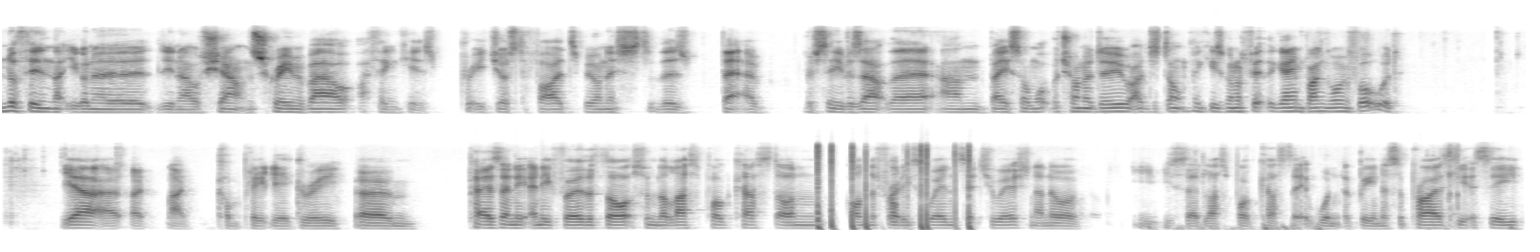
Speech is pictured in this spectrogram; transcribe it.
Nothing that you're gonna, you know, shout and scream about. I think it's pretty justified to be honest. There's better receivers out there, and based on what we're trying to do, I just don't think he's going to fit the game plan going forward. Yeah, I, I, I completely agree. Um, Pez, any any further thoughts from the last podcast on on the Freddie Swain situation? I know you, you said last podcast that it wouldn't have been a surprise to you to see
